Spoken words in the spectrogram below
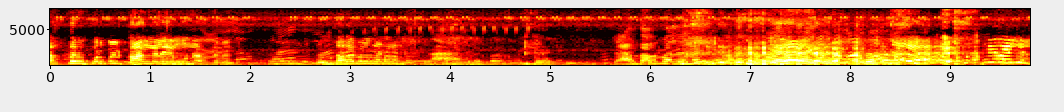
அத்தனை பொறுப்பை தாங்களே முன் நடத்த வேண்டும் உன் தலைமையில் நடக்கணும் தலைமையில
